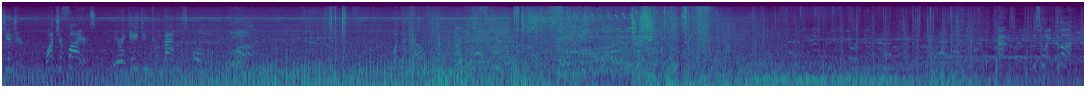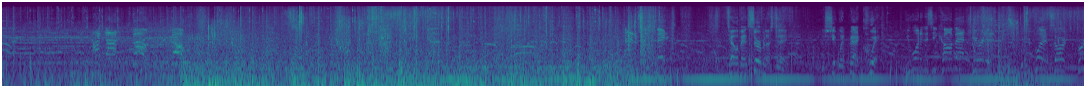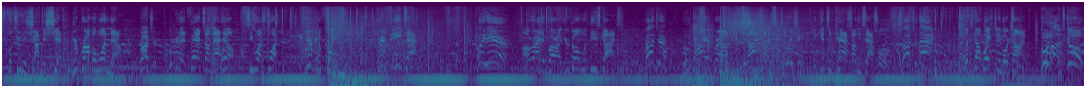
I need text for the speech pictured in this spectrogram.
Ginger. Watch your fires. We are engaging combatants only. Taliban serving us today. This shit went bad quick. You wanted to see combat? Here it is. What's your plan, Sarge? First platoon is shot to shit. You're Bravo 1 now. Roger. We're gonna advance on that hill. See what's what. You're gonna flank. Where's the ETAC? Right here! All right, Ibarra, you're going with these guys. Roger! Move to higher ground, get eyes on the situation, and get some CAS on these assholes. Roger that! Let's not waste any more time. Let's go!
